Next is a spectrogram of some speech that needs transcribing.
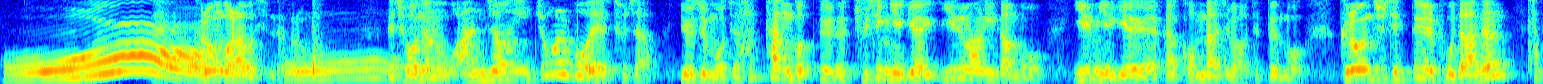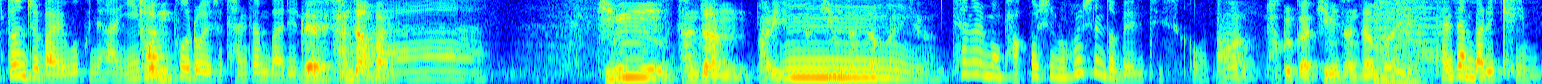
오. 네, 그런 걸 하고 있습니다. 그런 거. 오. 근데 저는 완전히 쫄보의 투자. 요즘 어제 핫한 것들 주식 얘기하기 이름 하기가 뭐 이름 얘기하기가 약간 겁나지만 어쨌든 뭐 그런 주식들보다는 잡돈주 말고 그냥 한 2, 전- 3%에서 잔잔바리로. 네, 잔잔바리. 아. 김 잔잔바리입니다. 음. 김 잔잔바리 제가. 채널명 바꾸시면 훨씬 더 메리트 있을 것 같아요. 아 바꿀까요? 김 잔잔바리로. 잔잔바리 킴.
